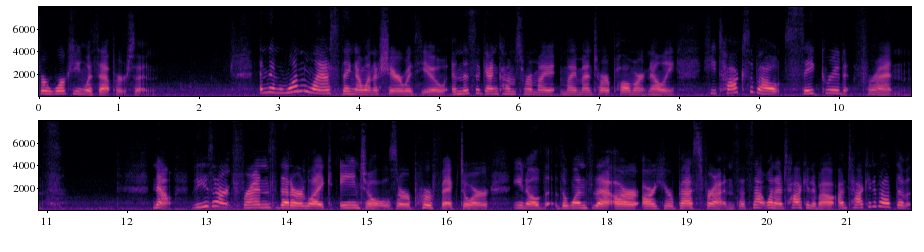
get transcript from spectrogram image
for working with that person. And then one last thing I want to share with you, and this again comes from my, my mentor, Paul Martinelli. He talks about sacred friends. Now, these aren't friends that are like angels or perfect or, you know, the, the ones that are, are your best friends. That's not what I'm talking about. I'm talking about the,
